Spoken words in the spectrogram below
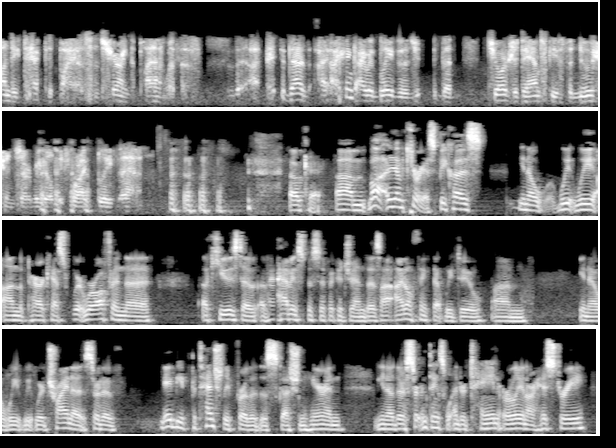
undetected by us and sharing the planet with us that I, I think I would believe that that George Adamski's Venusians are real before I believe that. okay. Um, well, I'm curious because you know we we on the Paracast we're, we're often uh, accused of, of having specific agendas. I, I don't think that we do. Um, you know, we, we we're trying to sort of maybe potentially further the discussion here and you know, there are certain things we'll entertain early in our history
